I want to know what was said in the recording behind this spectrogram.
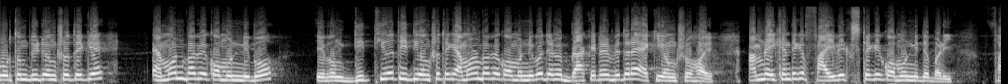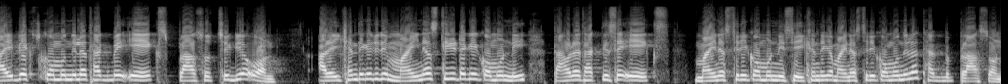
প্রথম দুইটি অংশ থেকে এমনভাবে কমন নিব এবং দ্বিতীয়, তৃতীয় অংশ থেকে এমনভাবে কমন নিব যেন ব্র্যাকেটের ভেতরে একই অংশ হয়। আমরা এখান থেকে ফাইভ এক্সটাকে কমন নিতে পারি। ফাইভ এক্স কমন নিলে থাকবে এক্স প্লাস হচ্ছে গিয়ে ওয়ান আর এইখান থেকে যদি মাইনাস থ্রিটাকে কমন নিই, তাহলে থাকতেছে এক্স মাইনাস থ্রি কমন নিছি, এইখান থেকে মাইনাস থ্রি কমন নিলে থাকবে প্লাস ওয়ান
